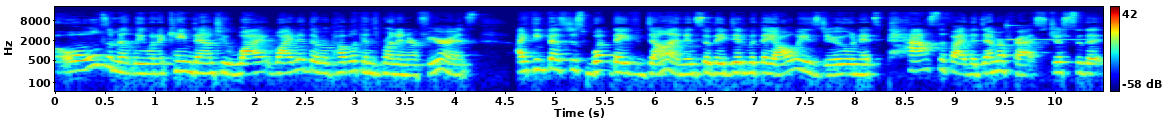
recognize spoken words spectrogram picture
ultimately, when it came down to why why did the Republicans run interference? I think that's just what they've done. And so they did what they always do, and it's pacify the Democrats just so that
